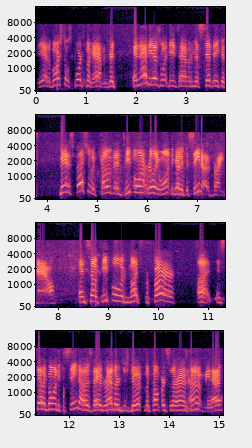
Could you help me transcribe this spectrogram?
Yeah, the Barstool Sportsbook app is good, and that is what needs to happen in Mississippi because man, especially with COVID, people aren't really wanting to go to casinos right now. And so people would much prefer, uh, instead of going to casinos, they would rather just do it from the comforts of their own home, you know,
